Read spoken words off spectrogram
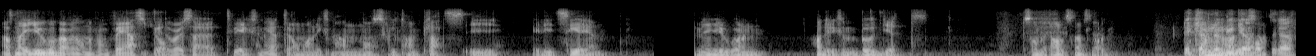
Alltså när Djurgården värvade honom från Väsby, Ja. då var det så här tveksamheter om han liksom han någonsin skulle ta en plats i elitserien. Men Djurgården hade liksom budget som ett allsvenskt lag. Det kan väl ligga liksom. något i det.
